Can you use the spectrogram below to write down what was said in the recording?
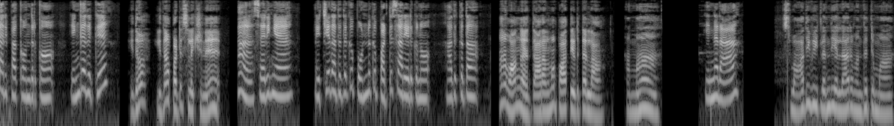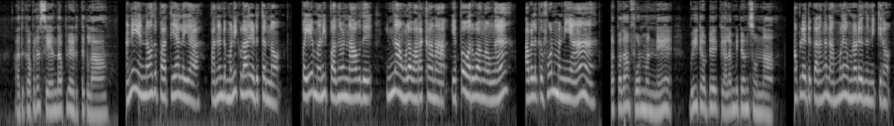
சாரி பார்க்க வந்திருக்கோம். எங்க இருக்கு இதோ இதான் பட்டு செலெக்ஷனு ஆ சரிங்க. நிச்சயதார்த்தத்துக்கு பொண்ணுக்கு பட்டு சாரி எடுக்கணும். அதுக்கு தான். ஆ வாங்க தாராளமா பார்த்து எடுத்துடலாம். அம்மா. என்னடா? சுவாதி வீட்ல இருந்து எல்லாரும் வந்துட்டுமா? அதுக்கப்புறம் சேர்ந்தாப்புல எடுத்துக்கலாம். மணி என்னாவது பாத்தியா இல்லையா? பன்னெண்டு மணிக்குள்ளார எடுத்துடணும். இப்பயே மணி பதினொன்று ஆகுது இன்னும் அவங்கள வரக்கானா? எப்போ வருவாங்க அவங்க? அவளுக்கு ஃபோன் பண்ணியா? அப்பதான் ஃபோன் பண்ணேன். வீட்டை விட்டு கிளம்பிட்டேன்னு சொன்னா. மாப்பிள்ளை வீட்டுக்காரங்க நம்மளே முன்னாடி வந்து நிக்கிறோம்.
